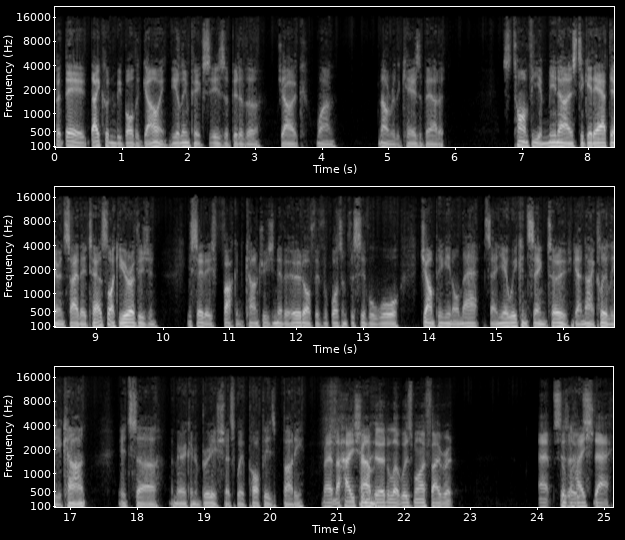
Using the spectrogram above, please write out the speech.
but they they couldn't be bothered going. The Olympics is a bit of a joke. One, no one really cares about it. It's time for your minnows to get out there and say their tale. It's like Eurovision. you see these fucking countries you never heard of if it wasn't for civil war jumping in on that, saying, "Yeah, we can sing too." You go, "No, clearly you can't." It's uh, American and British. That's where pop is, buddy. Man, the Haitian Um, hurdler was my favourite. Absolute Haitian- stack.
